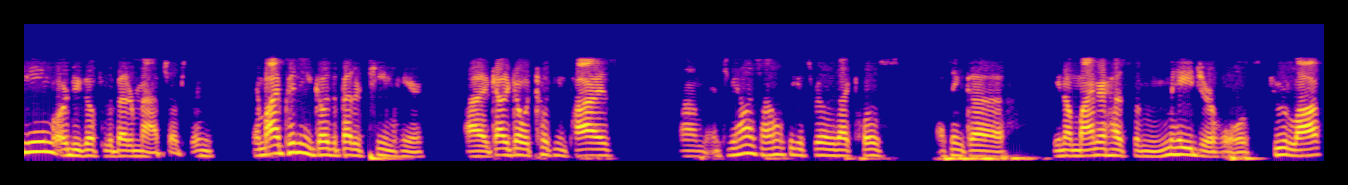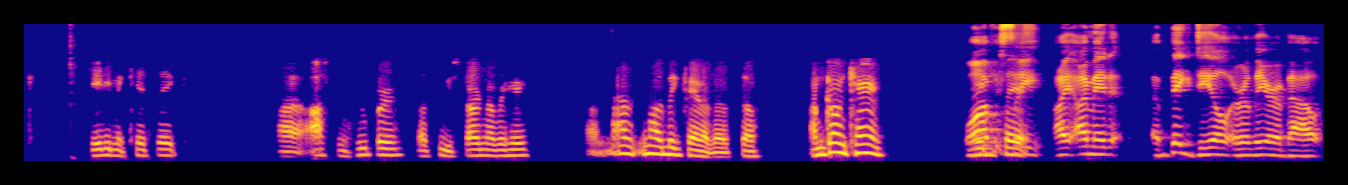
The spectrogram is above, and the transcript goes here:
team or do you go for the better matchups? And in my opinion, you go with the better team here. I got to go with cooking pies. Um, and to be honest, I don't think it's really that close. I think, uh, you know, Miner has some major holes. Drew Lock, J.D. McKissic, uh, Austin Hooper. That's who he's starting over here. I'm not not a big fan of those. So I'm going Karen. Well, Maybe say it. obviously, I, I made a big deal earlier about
